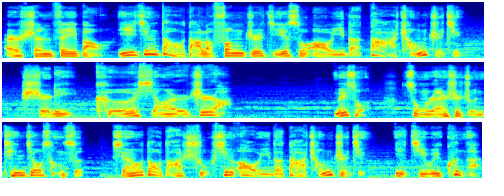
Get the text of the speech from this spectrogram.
而神飞豹已经到达了风之极速奥义的大成之境，实力可想而知啊。没错，纵然是准天骄层次，想要到达属性奥义的大成之境也极为困难。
